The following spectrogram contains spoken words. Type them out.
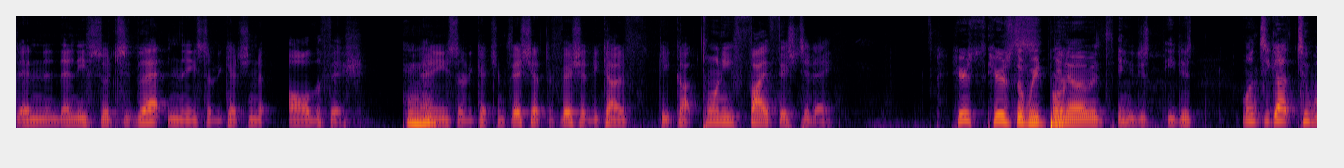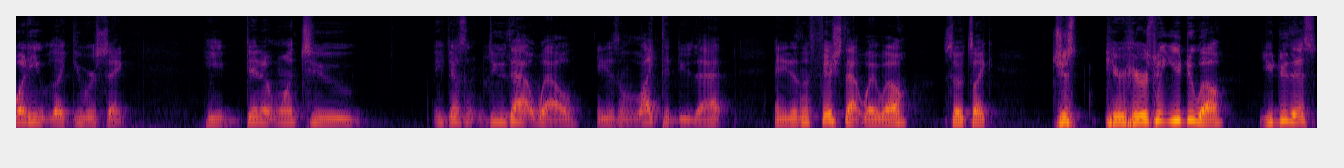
and then he switched to that and then he started catching all the fish. Mhm. And he started catching fish after fish. And he caught, he caught 25 fish today. Here's here's the weird part. You know, it's, and he just he just once he got to what he like you were saying, he didn't want to. He doesn't do that well. He doesn't like to do that, and he doesn't fish that way well. So it's like, just here. Here's what you do well. You do this.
